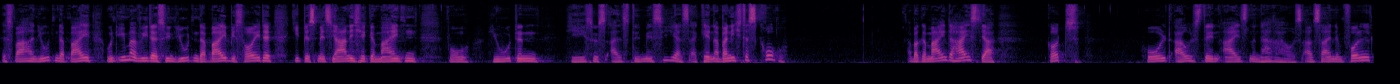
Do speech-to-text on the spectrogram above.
Es waren Juden dabei und immer wieder sind Juden dabei. Bis heute gibt es messianische Gemeinden, wo Juden Jesus als den Messias erkennen, aber nicht das Gros. Aber Gemeinde heißt ja, Gott holt aus den Eisenen heraus, aus seinem Volk,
